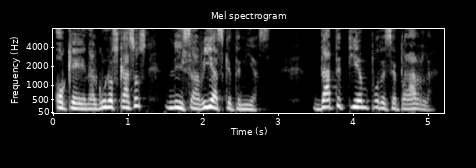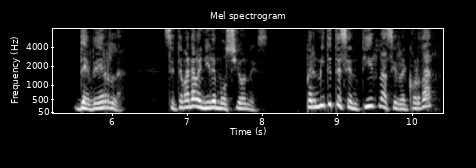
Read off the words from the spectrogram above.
o que en algunos casos ni sabías que tenías. Date tiempo de separarla, de verla. Se te van a venir emociones. Permítete sentirlas y recordar.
